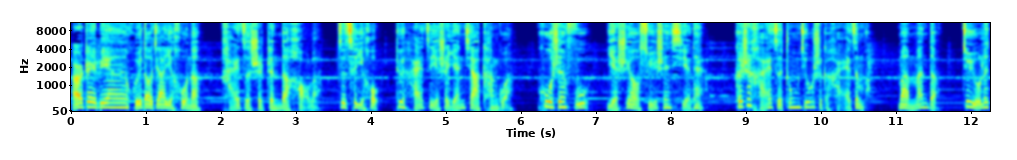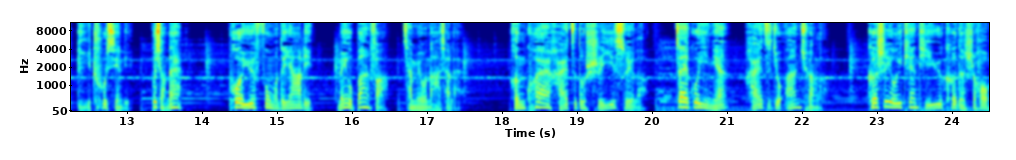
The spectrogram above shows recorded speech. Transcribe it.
而这边回到家以后呢，孩子是真的好了。自此以后，对孩子也是严加看管，护身符也是要随身携带。可是孩子终究是个孩子嘛，慢慢的。就有了抵触心理，不想带，迫于父母的压力，没有办法才没有拿下来。很快，孩子都十一岁了，再过一年，孩子就安全了。可是有一天体育课的时候，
